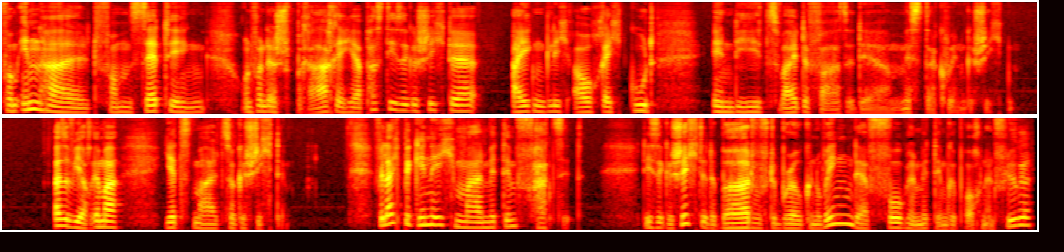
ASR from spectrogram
vom Inhalt, vom Setting und von der Sprache her passt diese Geschichte eigentlich auch recht gut in die zweite Phase der Mr. Quinn-Geschichten. Also wie auch immer, jetzt mal zur Geschichte. Vielleicht beginne ich mal mit dem Fazit. Diese Geschichte, The Bird with the Broken Wing, der Vogel mit dem gebrochenen Flügel,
